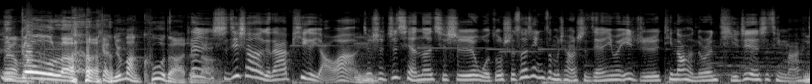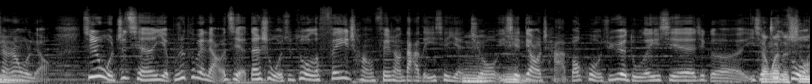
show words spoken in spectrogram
你 你够了，感觉蛮酷的。但实际上要给大家辟个谣啊，就是之前呢，其实我做实测性这么长时间，因为一直听到很多人提这件事情嘛，很想让我聊。其实我之前也不是特别了解，但是我去做了非常非常大的一些研究、一些调查，包括我去阅读了一些这个。呃，一些著作，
